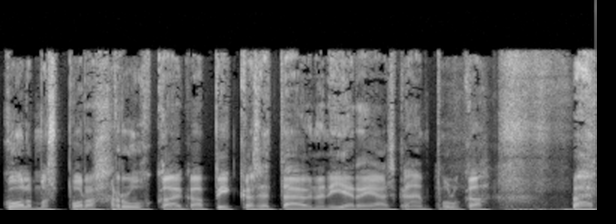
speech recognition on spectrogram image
kolmospora ruuhka-aikaa pikkasen täynnä, niin Jere Jääskäinen pulkaa vähän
